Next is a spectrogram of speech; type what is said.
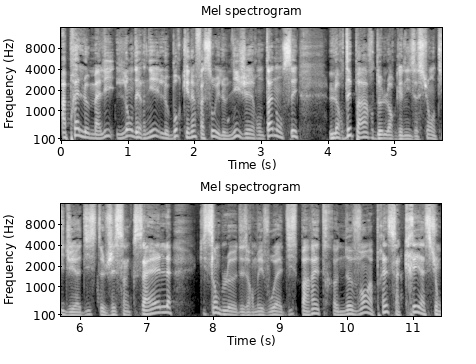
Après le Mali, l'an dernier, le Burkina Faso et le Niger ont annoncé leur départ de l'organisation anti-djihadiste G5 Sahel qui semble désormais vouée à disparaître neuf ans après sa création.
